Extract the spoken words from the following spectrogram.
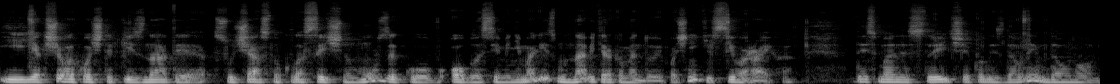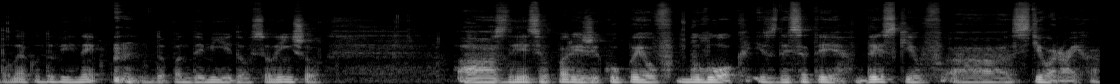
І якщо ви хочете пізнати сучасну класичну музику в області мінімалізму, навіть рекомендую. Почніть із Стіва Райха. Десь в мене стоїть ще колись давним-давно, далеко до війни, до пандемії, до всього іншого. А, здається, в Парижі купив блок із 10 дисків а, Стіва Райха.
